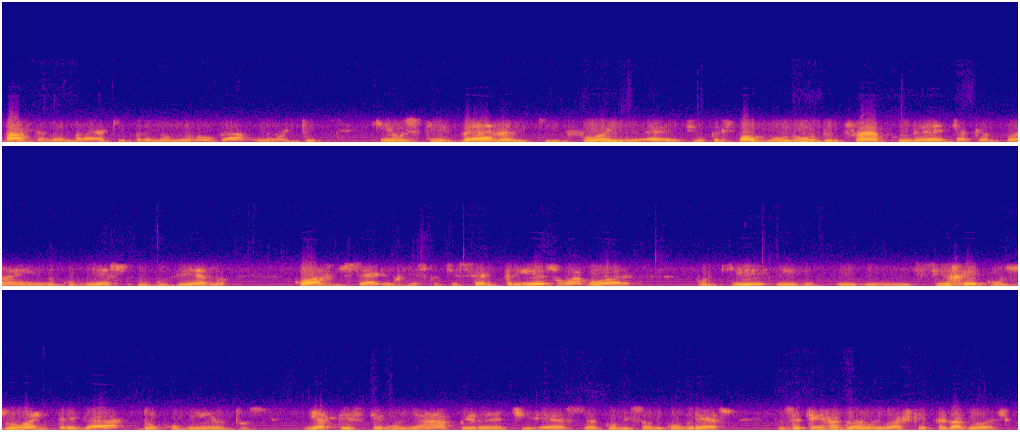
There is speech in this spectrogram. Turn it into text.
Basta lembrar aqui, para não me alongar muito, que o Steve Bannon, que foi é, o principal guru do Trump durante a campanha e no começo do governo, corre um sério risco de ser preso agora, porque ele, ele se recusou a entregar documentos e a testemunhar perante essa comissão do Congresso. Você tem razão, eu acho que é pedagógico.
